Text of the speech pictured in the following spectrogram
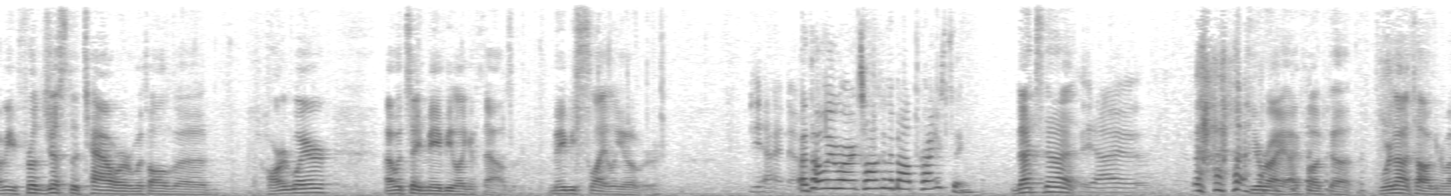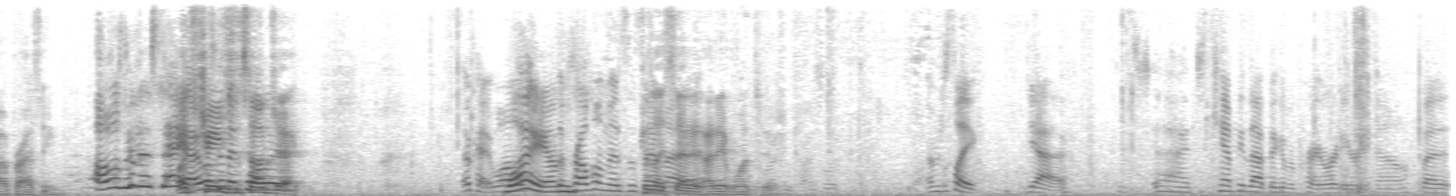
I mean, for just the tower with all the hardware, I would say maybe like a thousand, maybe slightly over. Yeah, I know. I thought we weren't talking about pricing. That's not. Yeah. Uh, You're right. I fucked up. We're not talking about pricing. I was gonna say. Let's was change gonna the tell her- subject Okay, well, Why? the I'm- problem is, is because I I'm, said it. uh, I didn't want to. I'm just like, yeah, it's- uh, it just can't be that big of a priority right now. But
